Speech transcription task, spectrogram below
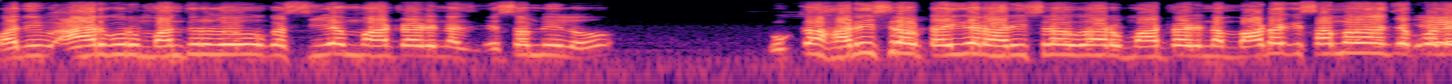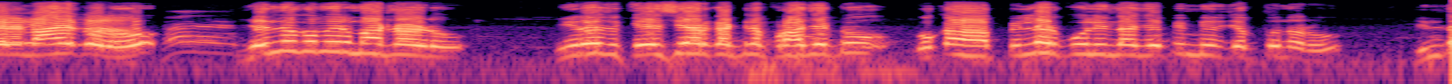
పది ఆరుగురు మంత్రులు ఒక సీఎం మాట్లాడిన అసెంబ్లీలో ఒక్క హరీష్ రావు టైగర్ హరీష్ రావు గారు మాట్లాడిన మాటకి సమాధానం చెప్పలేని నాయకులు ఎందుకు మీరు మాట్లాడు ఈరోజు కేసీఆర్ కట్టిన ప్రాజెక్టు ఒక పిల్లర్ కూలిందని చెప్పి మీరు చెప్తున్నారు. ఇంత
